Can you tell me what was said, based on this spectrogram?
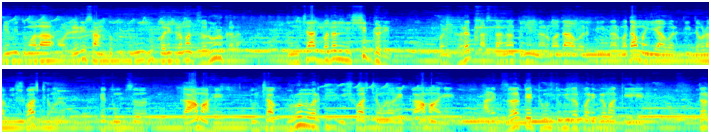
हे मी तुम्हाला ऑलरेडी सांगतो की तुम्ही ही परिक्रमा जरूर करा. तुमच्यात बदल निश्चित घडेल. पण घडत असताना तुम्ही नर्मदावरती नर्मदा मैयावरती तेवढा विश्वास ठेवणं हे तुमचं काम आहे. तुमच्या गुरूंवरती विश्वास ठेवणं हे काम आहे. आणि जर ते ठेवून तुम्ही जर परिक्रमा केली तर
